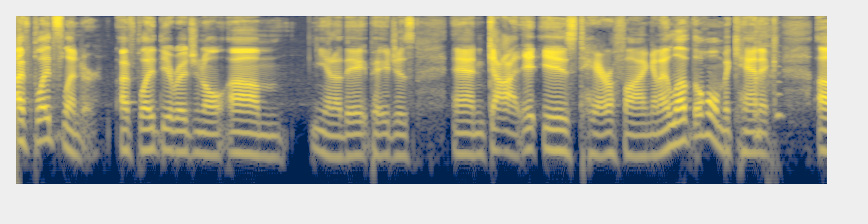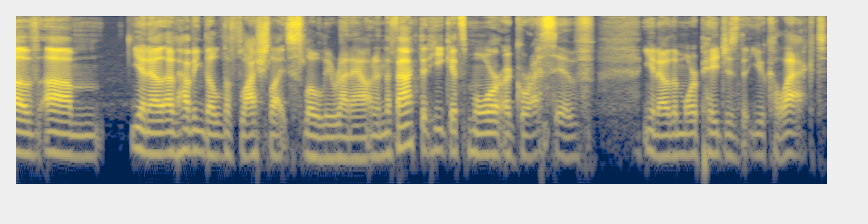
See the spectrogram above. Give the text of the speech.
I've played Slender. I've played the original, um, you know, the eight pages, and God, it is terrifying. And I love the whole mechanic of, um, you know, of having the the flashlight slowly run out, and the fact that he gets more aggressive, you know, the more pages that you collect.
